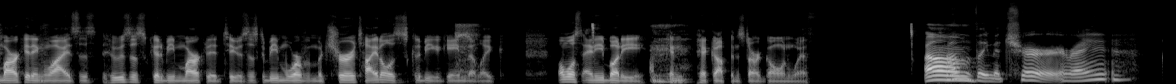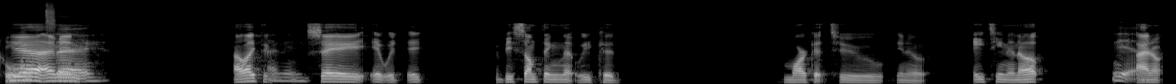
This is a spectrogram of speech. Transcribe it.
marketing wise, is who's this going to be marketed to? Is this going to be more of a mature title? Is this going to be a game that like almost anybody can pick up and start going with? um, Probably mature, right? Cool. Yeah, I'd I mean. I like to I mean, say it would it would be something that we could market to you know 18 and up yeah. i don't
